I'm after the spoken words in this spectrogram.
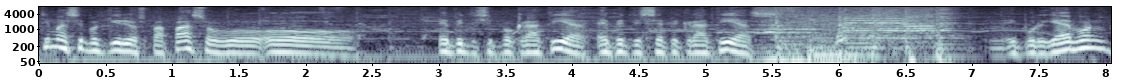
Τι μας είπε ο κύριος Παπάς ο, ο, επί της υποκρατίας Επί της επικρατείας Υπουργεύων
